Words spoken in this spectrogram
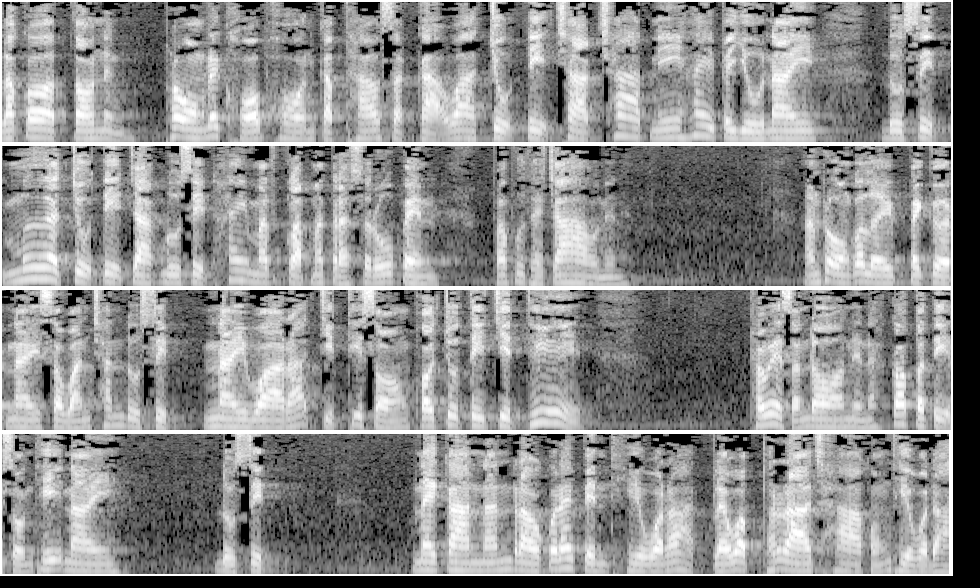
แล้วก็ตอนหนึ่ง พระองค์ได้ขอพรกับเท้าสักกะว่าจุติฉากชาตินี้ให้ไปอยู่ในดุสิตเมื่อจุติจากดุสิตให้มากลับมาตรัสรู้เป็นพระพุทธเจ้าเนี่ยนะอันพระองค์ก็เลยไปเกิดในสวรรค์ชั้นดุสิตในวาระจิตที่สองพอจุติจิตที่พระเวสสันดรเนี่ยนะก็ปฏิสนธิในดุสิตในการนั้นเราก็ได้เป็นเทวราช แปลว่าพระราชาของเทวดา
